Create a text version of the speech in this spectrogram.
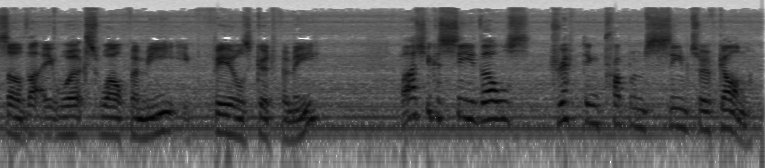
so that it works well for me. It feels good for me. But as you can see, those drifting problems seem to have gone.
